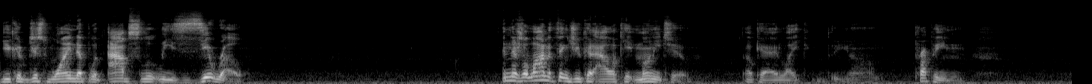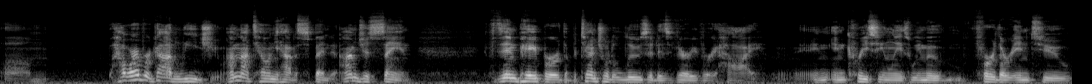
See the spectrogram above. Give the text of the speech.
you could just wind up with absolutely zero. And there's a lot of things you could allocate money to. Okay like prepping um, however god leads you. I'm not telling you how to spend it. I'm just saying if it's in paper, the potential to lose it is very, very high. In, increasingly, as we move further into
